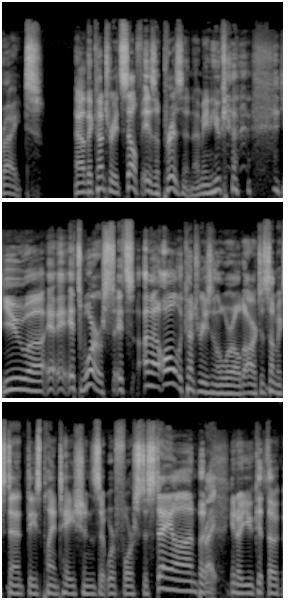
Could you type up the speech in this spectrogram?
Right. Now, the country itself is a prison. I mean, you can, you uh, it's worse. It's I mean, all the countries in the world are to some extent these plantations that we're forced to stay on. But you know, you get the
